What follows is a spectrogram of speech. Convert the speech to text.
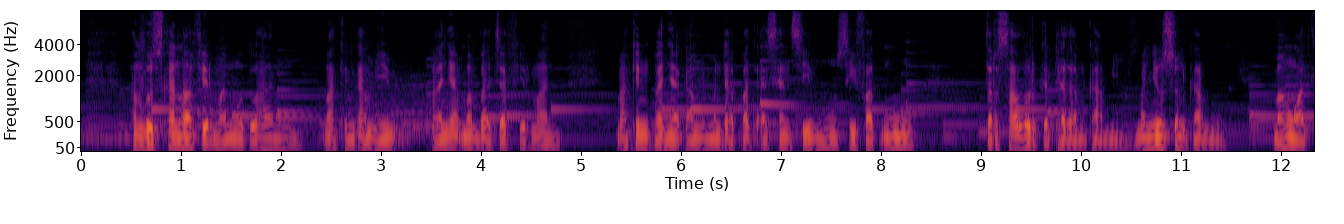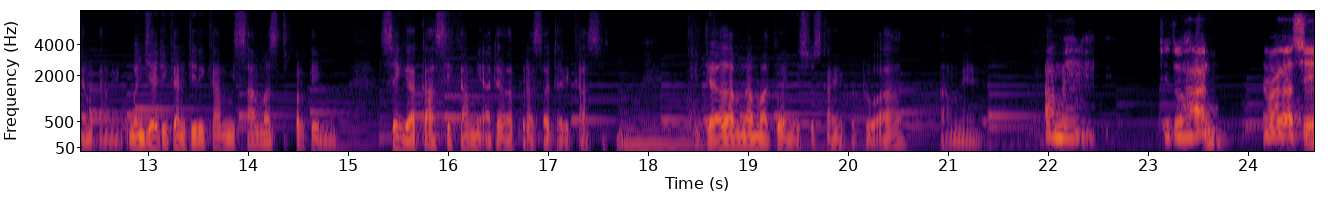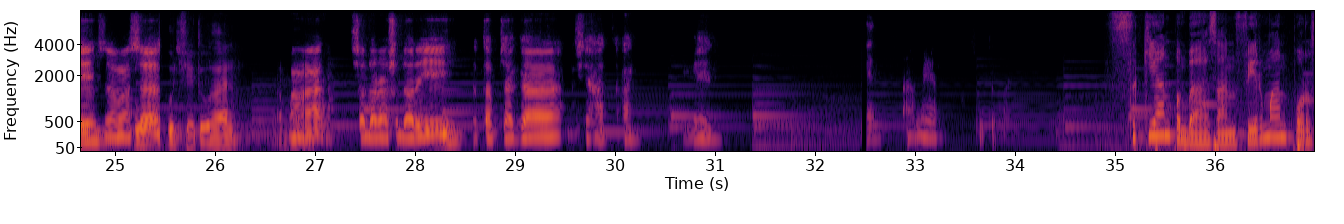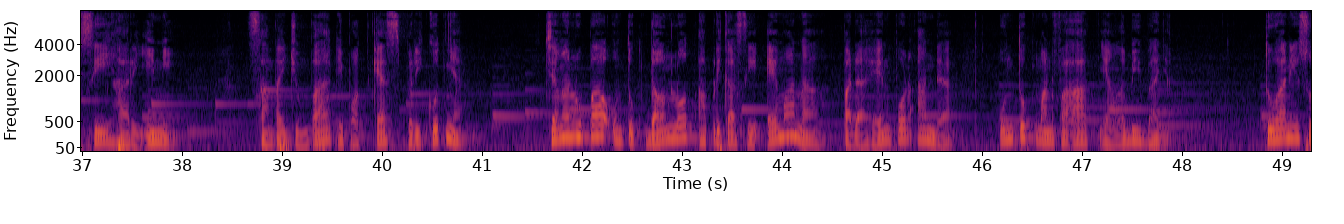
Hembuskanlah firman-Mu Tuhan, makin kami banyak membaca firman, makin banyak kami mendapat esensimu, sifatmu tersalur ke dalam kami, menyusun kami, menguatkan kami, menjadikan diri kami sama sepertimu sehingga kasih kami adalah berasal dari kasih. Di dalam nama Tuhan Yesus kami berdoa. Amin. Amin. Puji Tuhan. Terima kasih, sama saya. Puji Tuhan. Semangat, saudara-saudari, tetap jaga kesehatan. Amin. Amin. Sekian pembahasan firman porsi hari ini. Sampai jumpa di podcast berikutnya. Jangan lupa untuk download aplikasi Emana pada handphone Anda untuk manfaat yang lebih banyak. Tuhan Yesus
